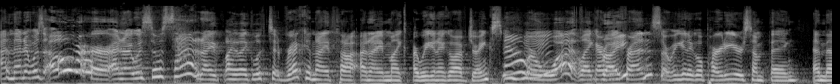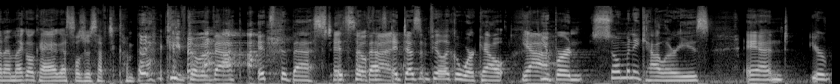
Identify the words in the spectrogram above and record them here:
and then it was over, and I was so sad. And I, I like looked at Rick, and I thought, and I'm like, are we gonna go have drinks now, or mm-hmm. what? Like, are we friends? Are we gonna go party or something? And then I'm like, okay, I guess I'll just have to come back. keep coming back. It's the best. It's, It's the so best. fun. It doesn't feel like a workout. Yeah. You burn so many calories and you're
